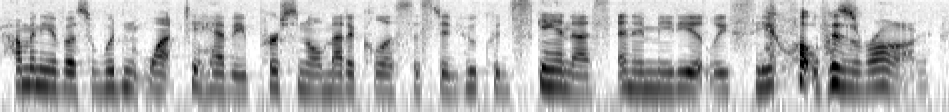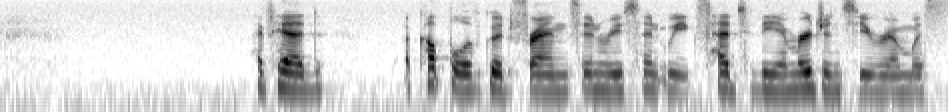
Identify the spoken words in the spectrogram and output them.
how many of us wouldn't want to have a personal medical assistant who could scan us and immediately see what was wrong? I've had a couple of good friends in recent weeks head to the emergency room with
